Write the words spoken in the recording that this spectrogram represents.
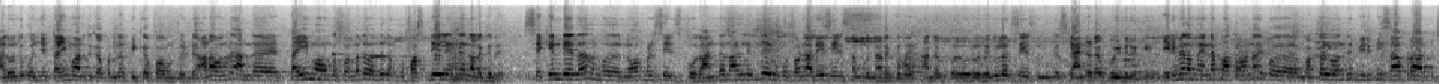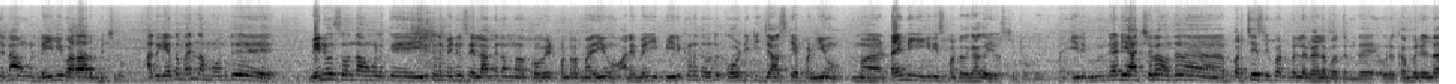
அது வந்து கொஞ்சம் டைம் ஆனதுக்கு அப்புறம் தான் பிக்கப் ஆகும்னு சொல்லிட்டு. ஆனால் வந்து அந்த டைம் அவங்க சொன்னது வந்து நமக்கு ஃபஸ்ட் டேலேருந்தே நடக்குது. செகண்ட் டே தான் நம்ம நார்மல் சேல்ஸ் போகுது. அந்த நாள்லேருந்து இவங்க சொன்ன அதே சேல்ஸ் நமக்கு நடக்குது. அந்த ஒரு ரெகுலர் சேல்ஸ் நமக்கு ஸ்டாண்டர்டாக போயிட்டு இருக்கு. இனிமேல் நம்ம என்ன பார்க்குறோம்னா இப்போ மக்கள் வந்து விரும்பி சாப்பிட ஆரம்பிச்சுன்னா அவங்க டெய்லி வர ஆரம்பிச்சிடும் அதுக்கேற்ற மாதிரி நம்ம வந்து மெனூஸ் வந்து அவங்களுக்கு இருக்கிற மெனூஸ் எல்லாமே நம்ம ப்ரொவைட் பண்ணுற மாதிரியும் அதேமாதிரி இப்போ இருக்கிறது வந்து குவான்டிட்டி ஜாஸ்தியாக பண்ணியும் நம்ம டைமிங் இன்க்ரீஸ் பண்ணுறதுக்காக யோசிச்சுட்டு இருக்கோம். இது முன்னாடி ஆக்சுவலாக வந்து பர்ச்சேஸ் டிபார்ட்மெண்ட்டில் வேலை பார்த்துருந்தேன். ஒரு கம்பெனியில்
